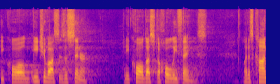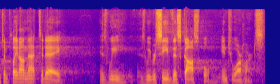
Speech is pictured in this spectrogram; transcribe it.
He called each of us as a sinner, and He called us to holy things. Let us contemplate on that today as we, as we receive this gospel into our hearts.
